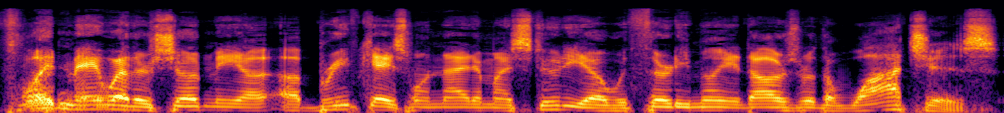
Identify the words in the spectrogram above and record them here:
Floyd Mayweather showed me a, a, briefcase one night in my studio with thirty million dollars worth of watches.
